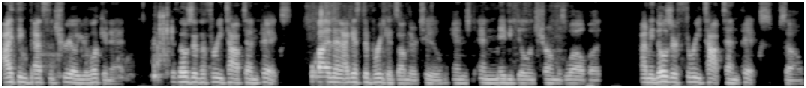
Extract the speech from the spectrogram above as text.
I think that's the trio you're looking at. Those are the three top ten picks. Well, and then I guess DeBrincat's on there too, and and maybe Dylan Strome as well. But I mean, those are three top ten picks. So,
